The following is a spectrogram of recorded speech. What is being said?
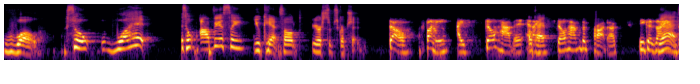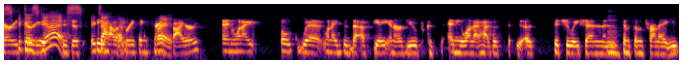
Whoa. So what? So obviously you canceled your subscription. So funny. I still have it, and okay. I still have the product because I am very because, curious yes, to just exactly. see how everything transpires. Right. And when I spoke with when I did the FDA interview because anyone that has a, a situation and mm. symptoms from it, you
